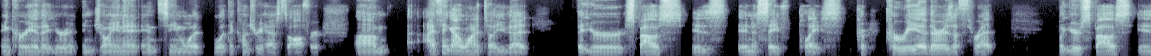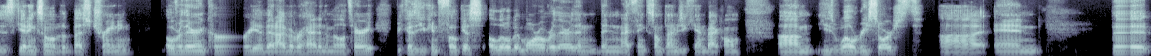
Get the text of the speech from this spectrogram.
in Korea that you're enjoying it and seeing what what the country has to offer. Um, I think I want to tell you that that your spouse is in a safe place. Korea, there is a threat, but your spouse is getting some of the best training over there in Korea that I've ever had in the military because you can focus a little bit more over there than than I think sometimes you can back home. Um, he's well resourced, uh, and the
